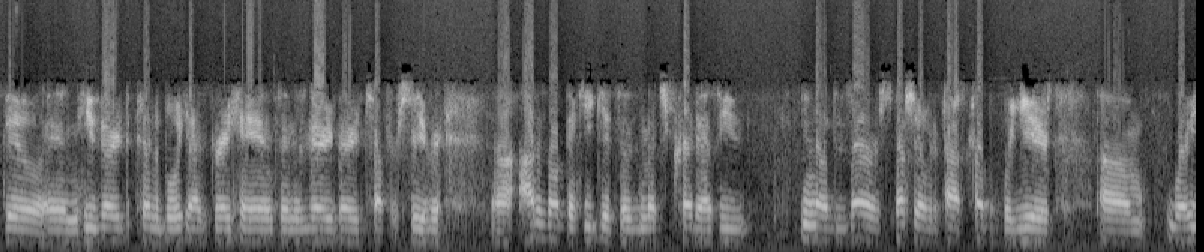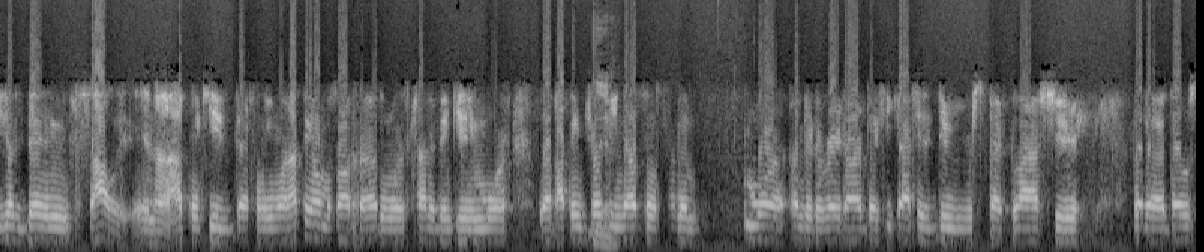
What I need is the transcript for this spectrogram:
still, and he's very dependable. He has great hands and is very, very tough receiver. Uh, I just don't think he gets as much credit as he, you know, deserves, especially over the past couple of years um, where he's just been solid, and uh, I think he's definitely one. I think almost all the other ones kind of been getting more love. I think Jordy yeah. Nelson was kind of more under the radar, but he got his due respect last year. But uh, those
